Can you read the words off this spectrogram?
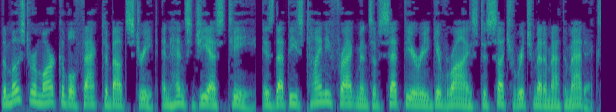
The most remarkable fact about street and hence GST is that these tiny fragments of set theory give rise to such rich metamathematics.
